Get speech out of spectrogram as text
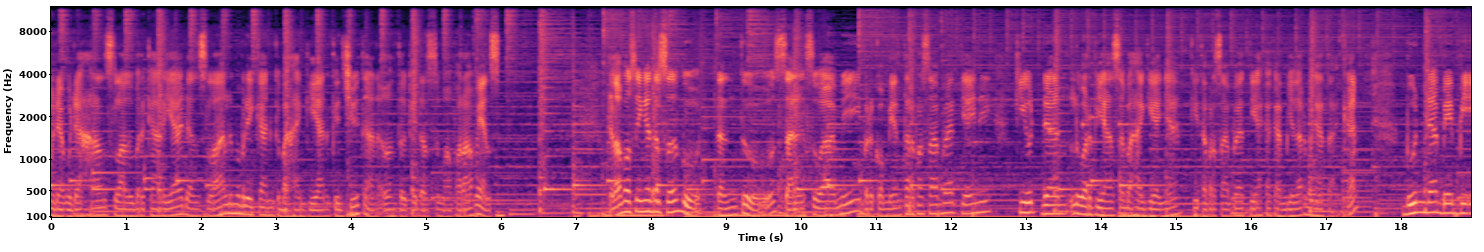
Mudah-mudahan selalu berkarya dan selalu memberikan kebahagiaan kejutan untuk kita semua para fans. Dalam postingan tersebut, tentu sang suami berkomentar persahabat ya ini cute dan luar biasa bahagianya. Kita persahabat ya kakak Bilar mengatakan, Bunda Baby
